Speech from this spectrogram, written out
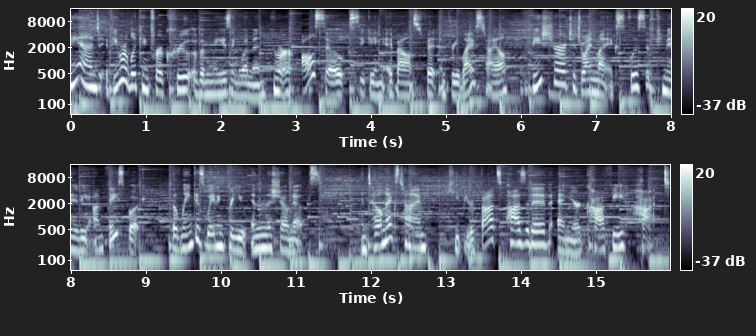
And if you are looking for a crew of amazing women who are also seeking a balanced, fit, and free lifestyle, be sure to join my exclusive community on Facebook. The link is waiting for you in the show notes. Until next time, keep your thoughts positive and your coffee hot.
